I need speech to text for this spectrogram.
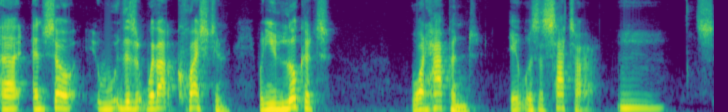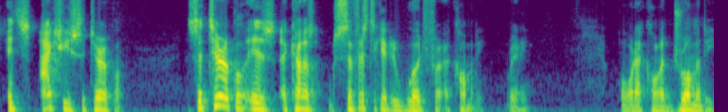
uh, and so, there's, without question, when you look at what happened, it was a satire. It's- It's actually satirical. Satirical is a kind of sophisticated word for a comedy, really, or what I call a dramedy.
